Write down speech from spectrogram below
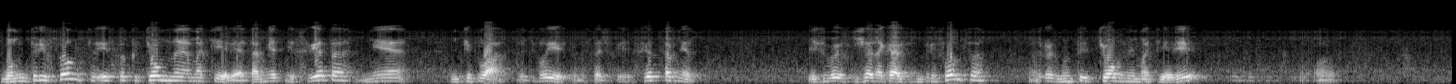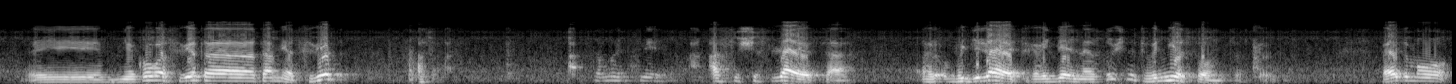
Но внутри Солнца есть только темная материя. Там нет ни света, ни, ни тепла. Но тепло есть, достаточно. Света там нет. Если вы случайно окажетесь внутри Солнца, внутри темной материи, вот, и никакого света там нет. Свет осуществляется, выделяется как отдельная сущность вне Солнца. Поэтому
